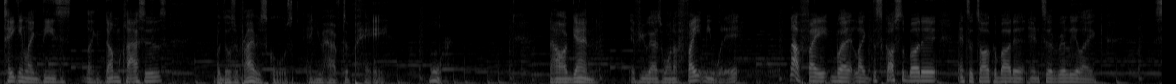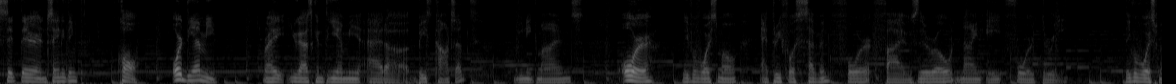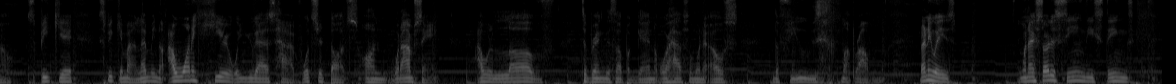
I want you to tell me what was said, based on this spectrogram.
taking like these like dumb classes, but those are private schools and you have to pay more. Now again, if you guys want to fight me with it, not fight, but like discuss about it and to talk about it and to really like sit there and say anything, call or DM me. Right? You guys can DM me at uh Base Concept, Unique Minds, or leave a voicemail at 347 450 9843. Leave a voicemail. Speak your speak your mind. Let me know. I want to hear what you guys have. What's your thoughts on what I'm saying? I would love to bring this up again or have someone else diffuse my problem. But anyways, when I started seeing these things,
